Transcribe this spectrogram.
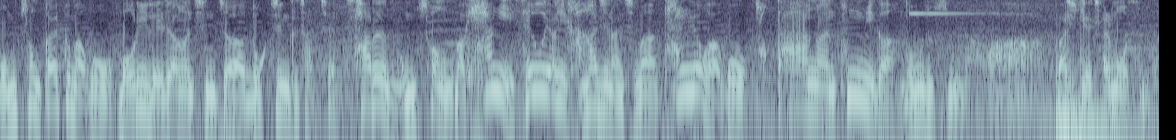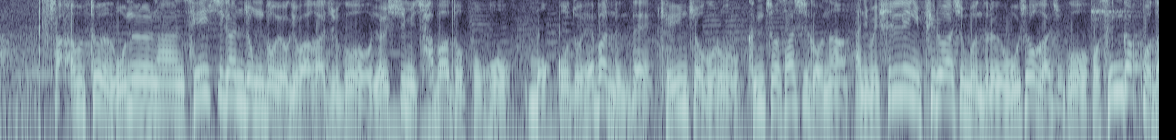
엄청 깔끔하고 머리 내장은 진짜 녹진 그 자체. 살은 엄청 막 향이 새우 향이 강하진 않지만 탄력하고 적당한 풍미가 너무 좋습니다. 와 맛있게 잘 먹었습니다. 자, 아무튼 오늘 한 3시간 정도 여기 와가지고 열심히 잡아도 보고 먹고도 해봤는데 개인적으로 근처 사시거나 아니면 힐링이 필요하신 분들은 오셔가지고 어, 생각보다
